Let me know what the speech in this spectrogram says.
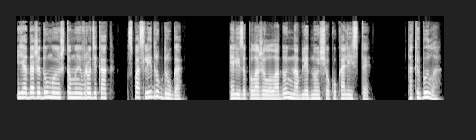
Я даже думаю, что мы вроде как спасли друг друга». Элиза положила ладонь на бледную щеку Калисты. «Так и было»,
